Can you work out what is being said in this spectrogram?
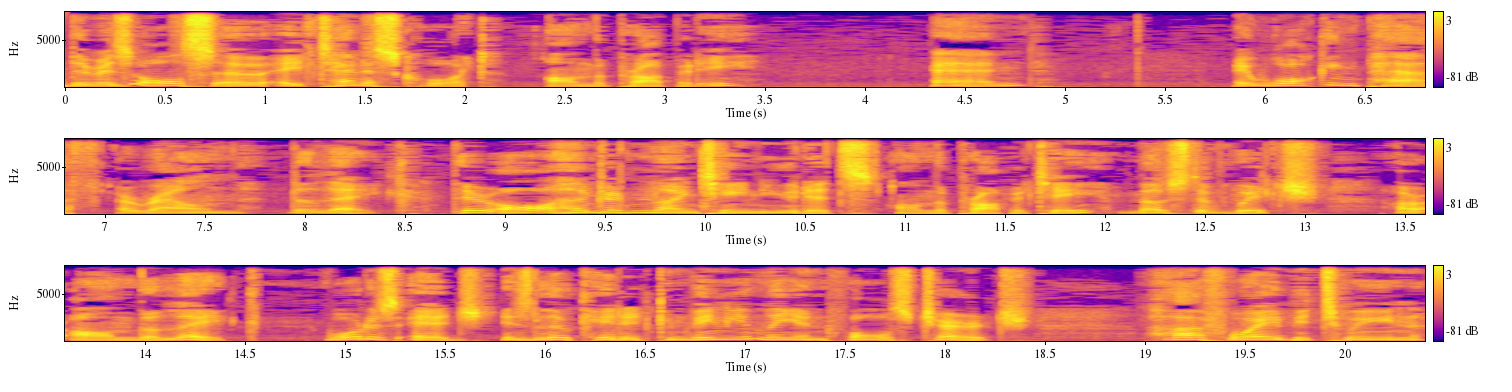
There is also a tennis court on the property and a walking path around the lake. There are 119 units on the property, most of which are on the lake. Water's Edge is located conveniently in Falls Church, halfway between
